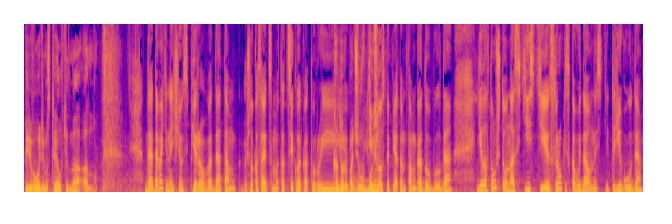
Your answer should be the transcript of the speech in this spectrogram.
переводим стрелки на Анну. Да, давайте начнем с первого, да, там, что касается мотоцикла, который, который почил в, в 95-м там году был, да. Дело в том, что у нас есть э, срок исковой давности, три года.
